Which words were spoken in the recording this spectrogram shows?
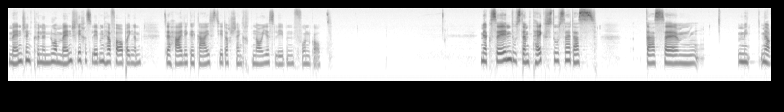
Menschen können nur menschliches Leben hervorbringen, der Heilige Geist jedoch schenkt neues Leben von Gott. Wir sehen aus dem Text heraus, dass, dass ähm, mit, wir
